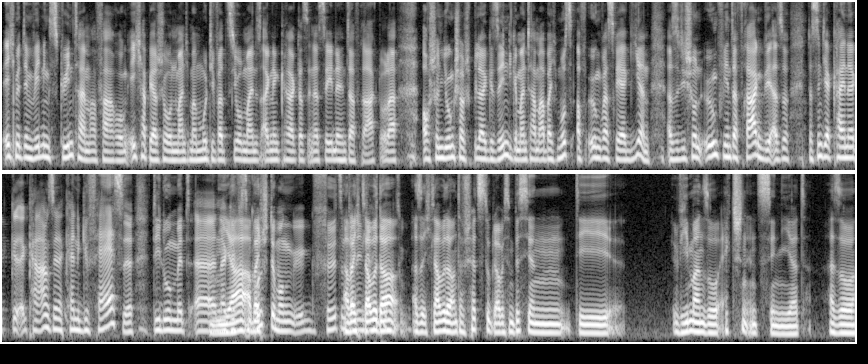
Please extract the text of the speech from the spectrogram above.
ich mit dem wenigen Screentime-Erfahrung, ich habe ja schon manchmal Motivation meines eigenen Charakters in der Szene hinterfragt oder auch schon Jungschauspieler gesehen, die gemeint haben, aber ich muss auf irgendwas reagieren. Also die schon irgendwie hinterfragen. Die, also das sind ja keine, keine Ahnung, sind ja keine Gefäße, die du mit äh, einer Ja, gewissen ich- Grundstimmung äh, gefüllt sind. Aber ich glaube, da, Also ich glaube, da unterschätzt du, glaube ich, so ein bisschen die, wie man so Action inszeniert. Also,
